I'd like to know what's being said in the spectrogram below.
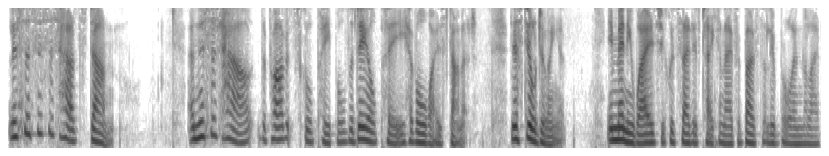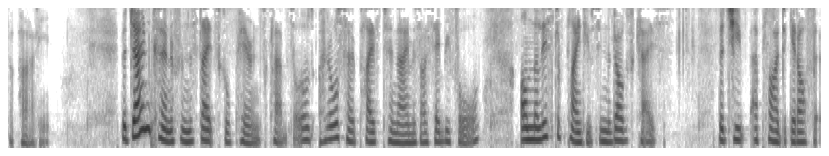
Listeners, this is how it's done. And this is how the private school people, the DLP, have always done it. They're still doing it. In many ways, you could say they've taken over both the Liberal and the Labor Party. But Joan Kirner from the State School Parents Clubs had also placed her name, as I said before, on the list of plaintiffs in the dogs case but she applied to get off it.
